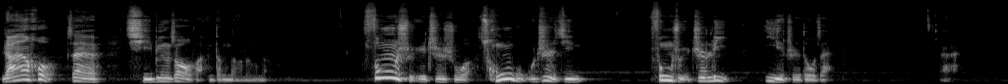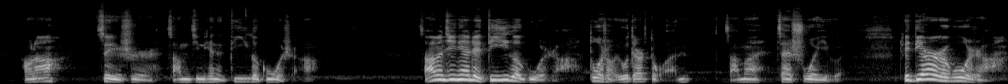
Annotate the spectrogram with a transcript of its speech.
然后再起兵造反，等等等等。风水之说从古至今，风水之力一直都在。哎，好了啊，这是咱们今天的第一个故事啊。咱们今天这第一个故事啊，多少有点短，咱们再说一个。这第二个故事啊，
